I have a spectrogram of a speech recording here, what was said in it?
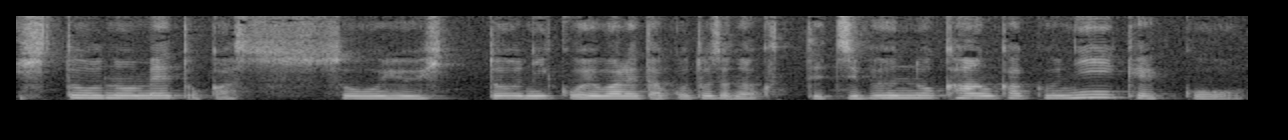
人の目とかそういう人にこう言われたことじゃなくて自分の感覚に結構、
